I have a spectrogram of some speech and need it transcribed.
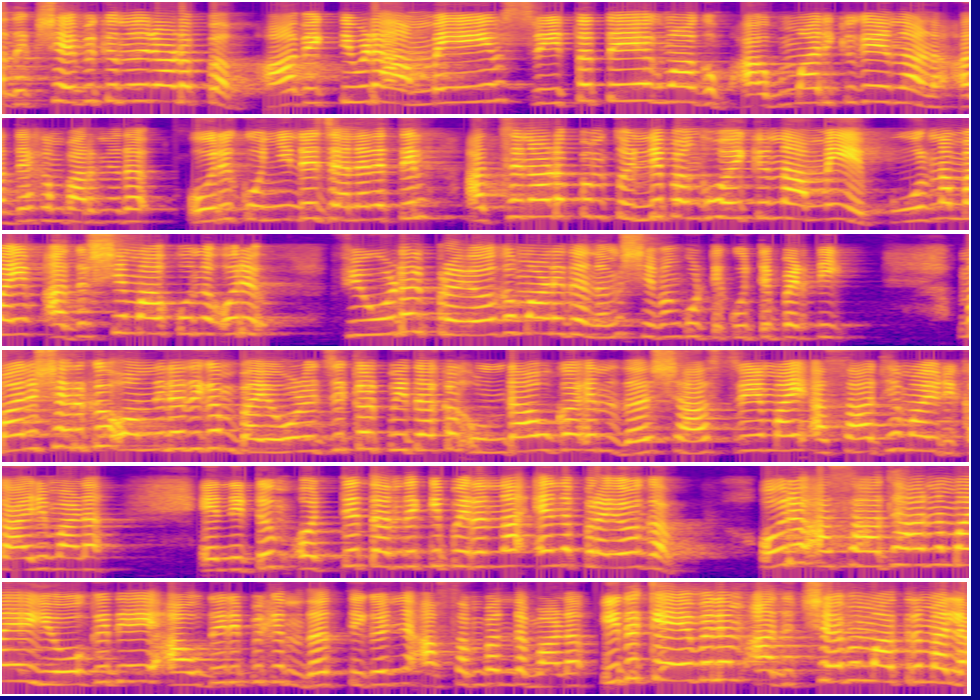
അധിക്ഷേപിക്കുന്നതിനോടൊപ്പം ആ വ്യക്തിയുടെ അമ്മയെയും സ്ത്രീത്വത്തെയുമാകും അപമാനിക്കുകയെന്നാണ് അദ്ദേഹം പറഞ്ഞത്. ഒരു കുഞ്ഞിന്റെ ജനനത്തിൽ അച്ഛനോടൊപ്പം തുല്യ പങ്കുവഹിക്കുന്ന അമ്മയെ പൂർണമായും അദൃശ്യമാക്കുന്ന ഒരു ഫ്യൂഡൽ പ്രയോഗമാണിതെന്നും ശിവൻകുട്ടി കുറ്റപ്പെടുത്തി. മനുഷ്യർക്ക് ഒന്നിലധികം ബയോളജിക്കൽ പിതാക്കൾ ഉണ്ടാവുക എന്നത് ശാസ്ത്രീയമായി അസാധ്യമായ ഒരു കാര്യമാണ്. എന്നിട്ടും ഒറ്റ തന്തയ്ക്ക് പിറന്ന എന്ന പ്രയോഗം ഒരു അസാധാരണമായ യോഗ്യതയെ അവതരിപ്പിക്കുന്നത് തികഞ്ഞ അസംബന്ധമാണ്. ഇത് കേവലം അധിക്ഷേപം മാത്രമല്ല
